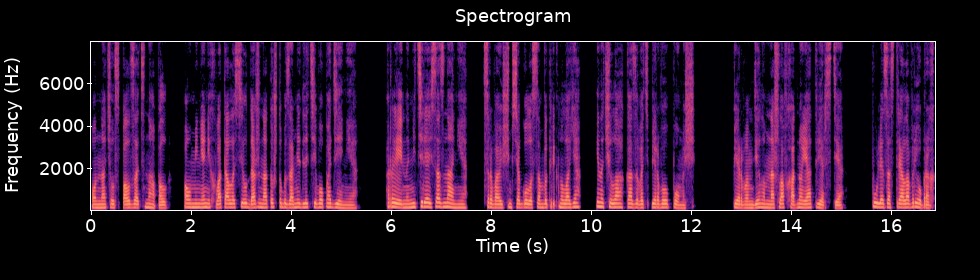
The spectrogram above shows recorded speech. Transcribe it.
Он начал сползать на пол, а у меня не хватало сил даже на то, чтобы замедлить его падение. «Рейн, не теряй сознание!» — срывающимся голосом выкрикнула я и начала оказывать первую помощь. Первым делом нашла входное отверстие. Пуля застряла в ребрах,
